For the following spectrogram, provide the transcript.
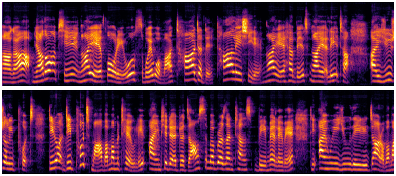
ငါကများသောအားဖြင့်ငါရဲ့သော့တွေကိုစပွဲပေါ်မှာထားတတ်တယ်ထားလေးရှိတယ်ငါရဲ့ habit ငါရဲ့အလေးအထား I usually put ဒီတော့ဒီ put မှာဘာမှမထည့်ဘူးလေ I ဖြစ်တဲ့အတွက်ကြောင့် simple present tense ဘေမဲ့လည်းပဲဒီ I will you they တွေကြတော့ဘာမှ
